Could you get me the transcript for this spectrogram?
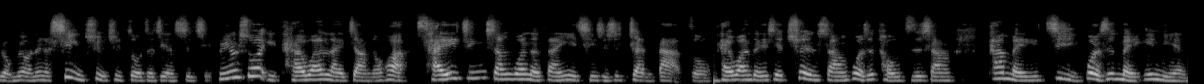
有没有那个兴趣去做这件事情？比如说以台湾来讲的话，财经相关的翻译其实是占大宗。台湾的一些券商或者是投资商，他每一季或者是每一年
